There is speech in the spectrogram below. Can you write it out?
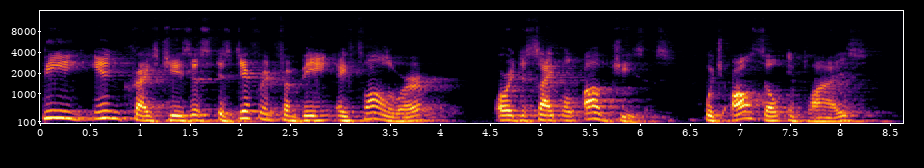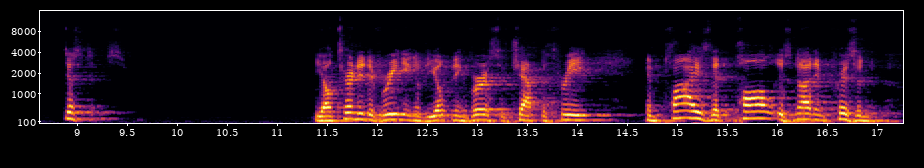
Being in Christ Jesus is different from being a follower or a disciple of Jesus, which also implies distance. The alternative reading of the opening verse of chapter 3 implies that Paul is not imprisoned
